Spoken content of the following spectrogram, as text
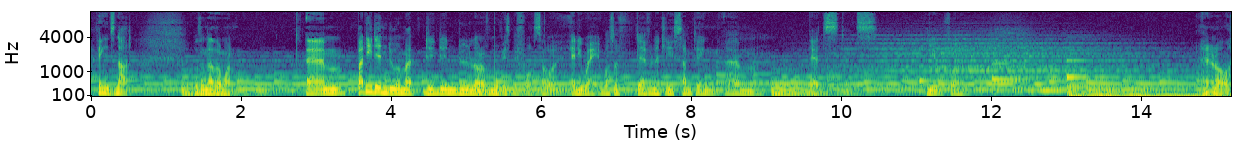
I think it's not. It was another one. Um, but he didn't do a much, he didn't do a lot of movies before. So anyway, it was definitely something um, that's that's new for him. I don't know.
